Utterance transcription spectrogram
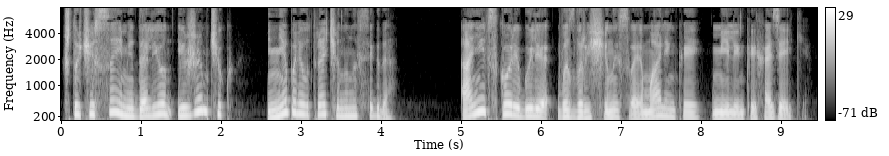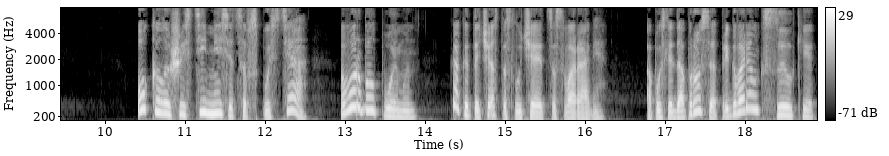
что часы, медальон и жемчуг не были утрачены навсегда. Они вскоре были возвращены своей маленькой, миленькой хозяйке. Около шести месяцев спустя вор был пойман, как это часто случается с ворами а после допроса приговорен к ссылке,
